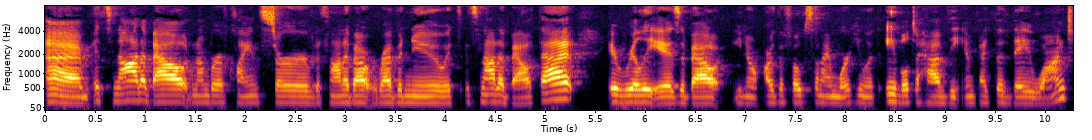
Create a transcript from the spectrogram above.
um, it's not about number of clients served it's not about revenue it's, it's not about that it really is about you know are the folks that i'm working with able to have the impact that they want?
